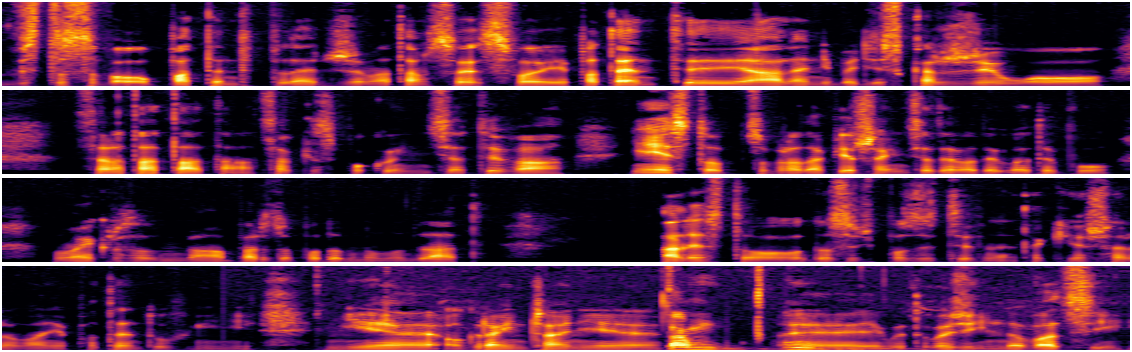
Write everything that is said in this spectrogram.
wystosowało patent pledge, że ma tam swoje, swoje patenty, ale nie będzie skarżyło. Zaratatata. Całkiem spoko inicjatywa. Nie jest to co prawda pierwsza inicjatywa tego typu, bo Microsoft ma bardzo podobną od lat, ale jest to dosyć pozytywne, takie szerowanie patentów i nie, nie ograniczanie, Tam, e, jakby to powiedzieć, innowacji.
